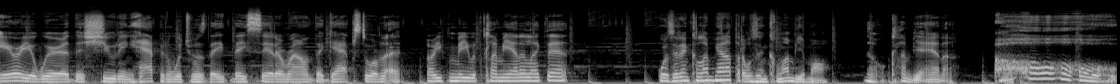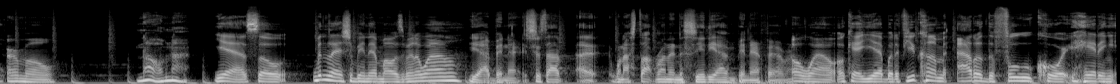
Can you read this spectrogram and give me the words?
area where the shooting happened, which was they they said around the Gap store. Like, Are you familiar with Columbiana like that? Was it in Columbia? I thought it was in Columbia Mall. No, Columbiana. Oh Irmo. no, I'm not. Yeah. So when the last you been there, Mo? It's been a while. Yeah, I've been there. It's just I, I when I stopped running the city, I haven't been there forever. Oh wow. Okay, yeah, but if you come out of the food court heading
